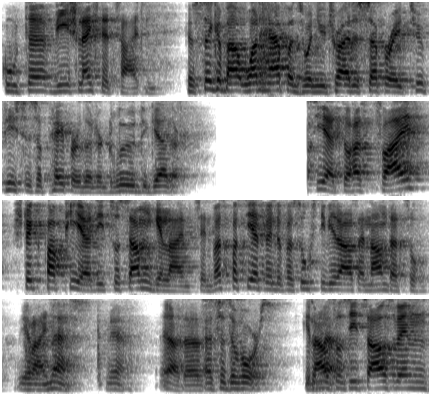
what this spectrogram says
gute wie schlechte Zeiten. Because think about what happens when you try to separate two pieces of paper that are glued together. passiert? Du hast zwei Stück Papier, die zusammengeleimt sind. Was passiert, wenn du versuchst, die wieder auseinander zu reißen? Yeah. Ja, That's das a divorce. Genauso sieht's aus, wenn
